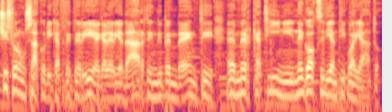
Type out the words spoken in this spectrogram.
Ci sono un sacco di caffetterie, gallerie d'arte indipendenti, eh, mercatini, negozi di antiquariato.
